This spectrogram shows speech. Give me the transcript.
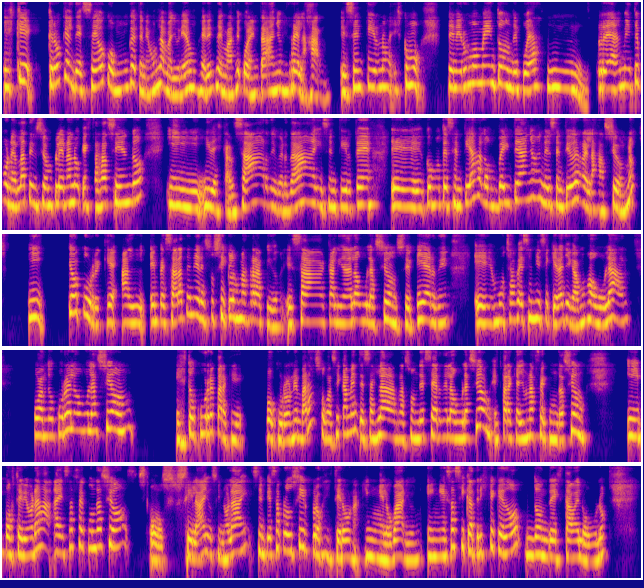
Es que creo que el deseo común que tenemos la mayoría de mujeres de más de 40 años es relajarnos, es sentirnos, es como tener un momento donde puedas mm, realmente poner la atención plena en lo que estás haciendo y, descansar de verdad y sentirte eh, como te sentías a los 20 años en el sentido de relajación, ¿no? Y ¿Qué ocurre? Que al empezar a tener esos ciclos más rápidos, esa calidad de la ovulación se pierde, eh, muchas veces ni siquiera llegamos a ovular, cuando ocurre la ovulación, esto ocurre para que ocurra un embarazo, básicamente. Esa es la razón de ser de la ovulación, es para que haya una fecundación. Y posterior a, a, esa fecundación, o si la hay o si no la hay, se empieza a producir progesterona en el ovario, en esa cicatriz que quedó donde estaba el óvulo.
